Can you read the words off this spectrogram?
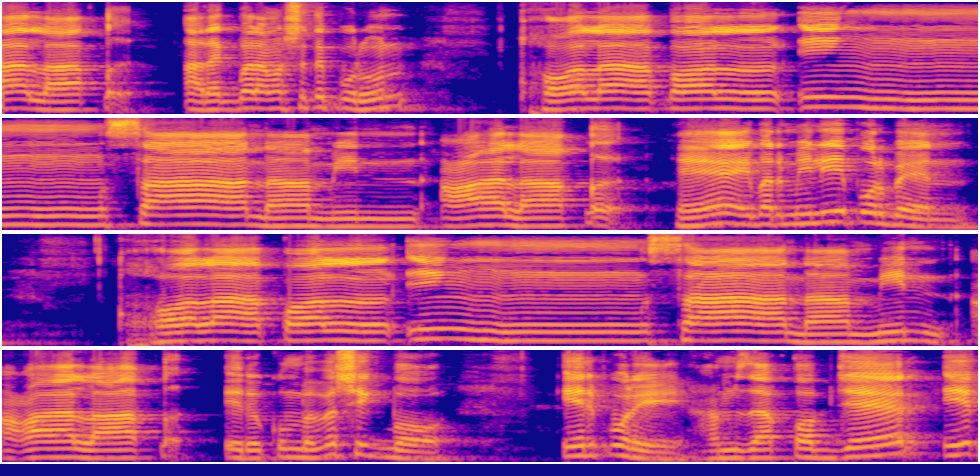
আলাক, আরেকবার আমার সাথে পড়ুন। খলাকল ইনসানা মিন আলাক। হ্যাঁ এবার মিলিয়ে পড়বেন। খলাকল ইনসানা মিন আলাক। এরকমভাবে শিখব। এরপরে হামজা কবজের এক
